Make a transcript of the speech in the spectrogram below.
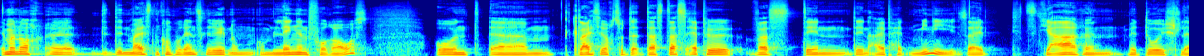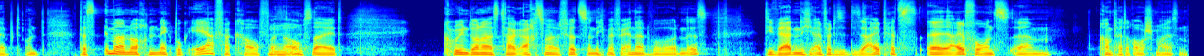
immer noch äh, den meisten Konkurrenzgeräten um, um Längen voraus. Und ähm, gleichzeitig auch so, dass das Apple, was den, den iPad Mini seit Jahren mit durchschleppt und das immer noch ein MacBook Air verkauft, was mhm. auch seit Gründonnerstag 1814 nicht mehr verändert worden ist, die werden nicht einfach diese, diese iPads, äh, iPhones ähm, komplett rausschmeißen.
